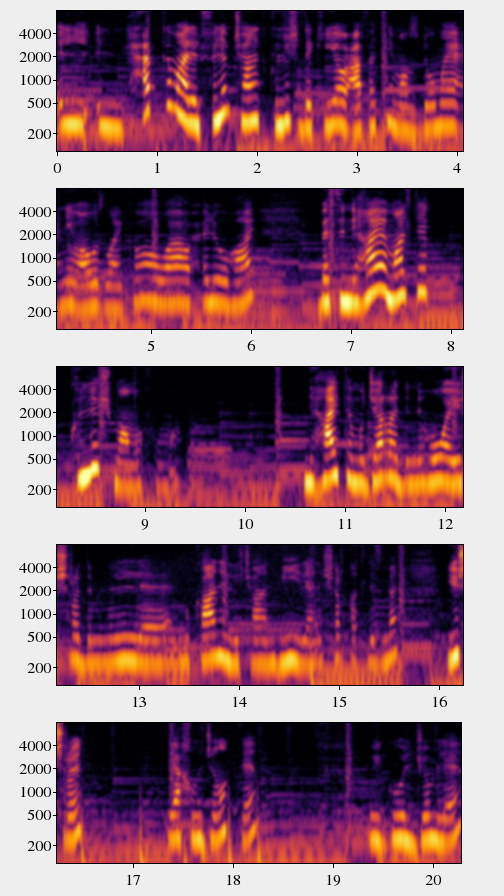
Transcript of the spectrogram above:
الحبكة مال الفيلم كانت كلش ذكية وعافتني مصدومة يعني و I was like oh واو حلو هاي. بس النهاية مالته كلش ما مفهومة. نهايته مجرد إنه هو يشرد من المكان اللي كان بيه لأن الشرطة تلزمه يشرد ياخذ جنطته ويقول جملة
